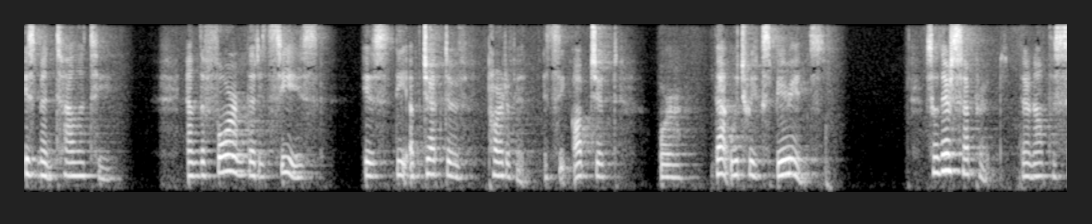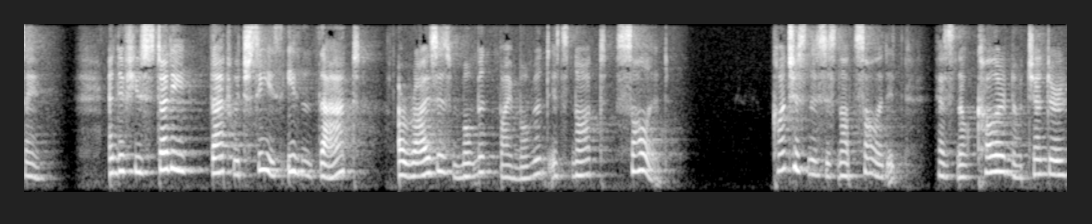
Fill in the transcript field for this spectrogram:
is mentality. And the form that it sees is the objective part of it. It's the object or that which we experience. So they're separate, they're not the same. And if you study that which sees, even that arises moment by moment, it's not solid. Consciousness is not solid. It has no color, no gender,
